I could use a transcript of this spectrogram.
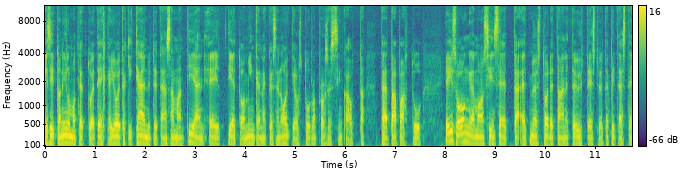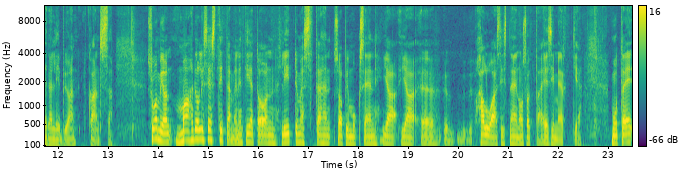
ja sitten on ilmoitettu, että ehkä joitakin käännytetään saman tien, ei tietoa minkä näköisen oikeusturvaprosessin kautta tämä tapahtuu. Ja iso ongelma on siinä se, että, että myös todetaan, että yhteistyötä pitäisi tehdä Libyan kanssa. Suomi on mahdollisesti, tämmöinen tieto on liittymässä tähän sopimukseen ja, ja haluaa siis näin osoittaa esimerkkiä. Mutta e,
